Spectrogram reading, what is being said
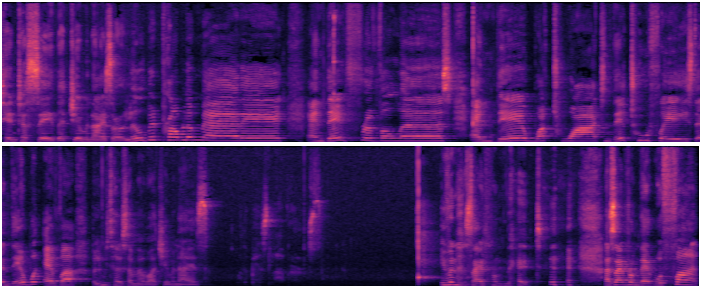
tend to say that Geminis are a little bit problematic and they're frivolous and they're what what and they're two-faced and they're whatever. But let me tell you something about Geminis. We're the best lovers. Even aside from that, aside from that, we're fun.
